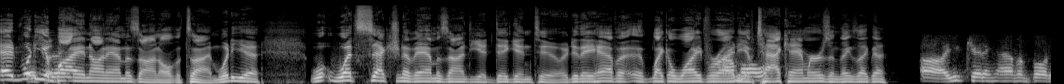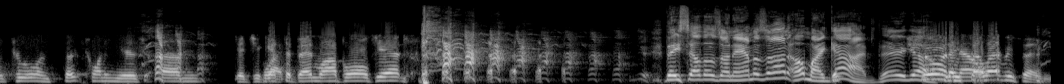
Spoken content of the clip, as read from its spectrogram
Ed, what are you That's right. buying on Amazon all the time? What do you? What, what section of Amazon do you dig into, or do they have a, like a wide variety I'm of tack hammers and things like that? Oh, are you kidding? I haven't bought a tool in thir- 20 years. Um, Did you What? get the Ben Wa balls yet? They sell those on Amazon. Oh my God! There you go. sure, they No. sell everything.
